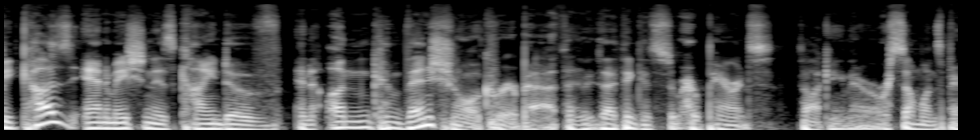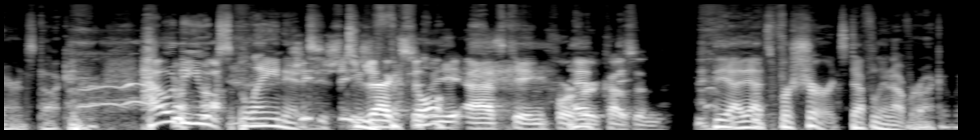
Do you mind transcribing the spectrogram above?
Because animation is kind of an unconventional career path, and I think it's her parents talking there or someone's parents talking. How do you explain it? she, she's actually asking for her cousin yeah, that's for sure. It's definitely not Veronica.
